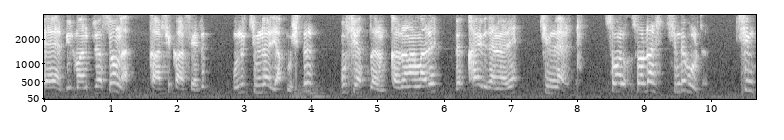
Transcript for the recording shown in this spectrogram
Eğer bir manipülasyonla karşı karşıyaydık, bunu kimler yapmıştı? Bu fiyatların kazananları ve kaybedenleri kimlerdi? Sor, sorular şimdi burada. Şimdi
